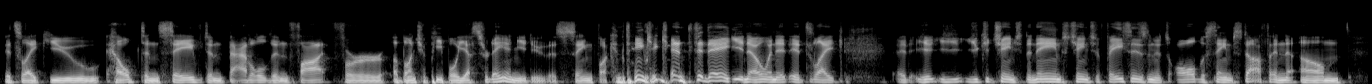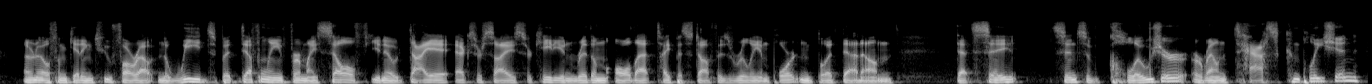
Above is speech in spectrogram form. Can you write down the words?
It's like you helped and saved and battled and fought for a bunch of people yesterday, and you do the same fucking thing again today, you know. And it, it's like it, you, you could change the names, change the faces, and it's all the same stuff. And um, I don't know if I'm getting too far out in the weeds, but definitely for myself, you know, diet, exercise, circadian rhythm, all that type of stuff is really important. But that um, that say, sense of closure around task completion,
